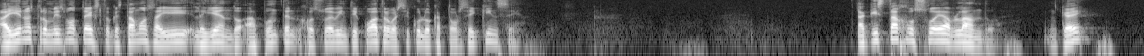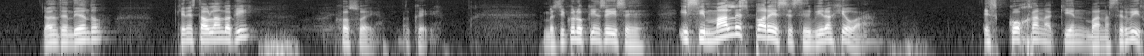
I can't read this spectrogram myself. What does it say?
Ahí en nuestro mismo texto que estamos ahí leyendo, apunten Josué 24, versículo 14 y 15. Aquí está Josué hablando. ¿Ok? ¿Están entendiendo? ¿Quién está hablando aquí? Josué. Ok versículo 15 dice, y si mal les parece servir a Jehová, escojan a quién van a servir.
